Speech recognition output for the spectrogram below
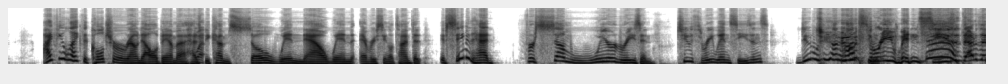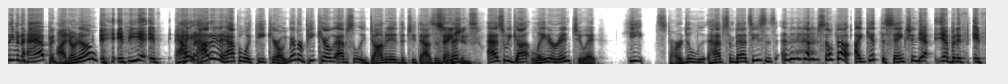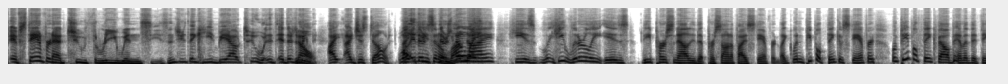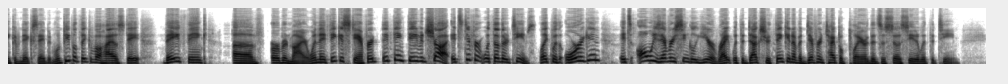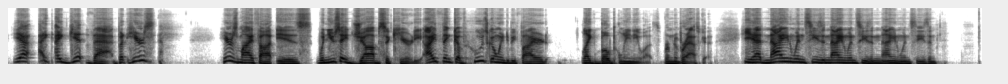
I feel like the culture around Alabama has What- become so win now, win every single time that if Saban had, for some weird reason, two three win seasons, dude would be on Two hot seat. three win seasons. How does that even happen? I don't know. If he if how hey, many, how did it happen with Pete Carroll? Remember Pete Carroll absolutely dominated the 2000s. and then Sanctions. as we got later into it, he started to have some bad seasons, and then he got himself out. I get the sanctions. Yeah, yeah, but if if if Stanford had two three win seasons, you think he'd be out too? There's No, big, I, I just don't. Well, I- there's- he's an there's no way- alumni. He is he literally is the personality that personifies Stanford. Like when people think of Stanford, when people think of Alabama, they think of Nick Saban. When people think of Ohio State, they think of Urban Meyer. When they think of Stanford, they think David Shaw. It's different with other teams. Like with Oregon, it's always every single year, right? With the Ducks, you're thinking of a different type of player that's associated with the team. yeah, I I get that, but here's here's my thought: is when you say job security, I think of who's going to be fired, like Bo Pelini was from Nebraska. He had nine win season, nine win season, nine win season.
